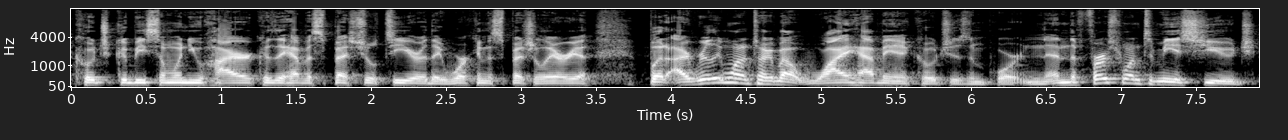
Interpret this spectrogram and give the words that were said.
Coach could be someone you hire because they have a specialty or they work in a special area. But I really want to talk about why having a coach is important. And the first one to me is huge.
